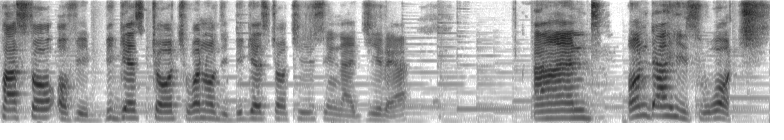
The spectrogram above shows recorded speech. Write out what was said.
pastor of the biggest church, one of the biggest churches in Nigeria, and under his watch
